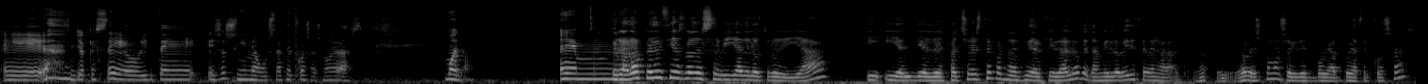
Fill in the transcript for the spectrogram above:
eh, yo qué sé, o irte... Eso sí, me gusta hacer cosas nuevas. Bueno. em, Pero ahora que decías lo de Sevilla del otro día, Y, y el, el despacho este, cuando decidí alquilarlo, que también lo vi, dije, venga, ¿no? ¿lo ves cómo soy? De, voy, a, voy a hacer cosas,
